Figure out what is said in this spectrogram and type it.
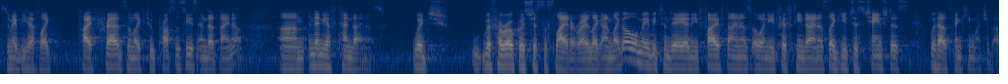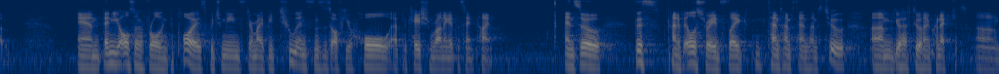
so maybe you have like five threads and like two processes in that dyno. Um, and then you have 10 dynos, which with Heroku is just a slider, right? Like I'm like, oh, well, maybe today I need five dynos, oh, I need 15 dynos. Like you just change this without thinking much about it. And then you also have rolling deploys, which means there might be two instances of your whole application running at the same time. And so this kind of illustrates like 10 times 10 times 2, um, you have 200 connections. Um,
